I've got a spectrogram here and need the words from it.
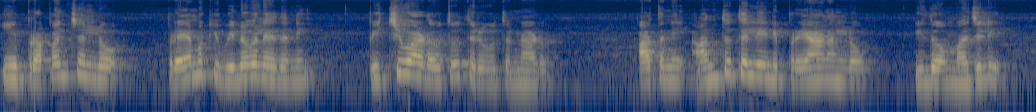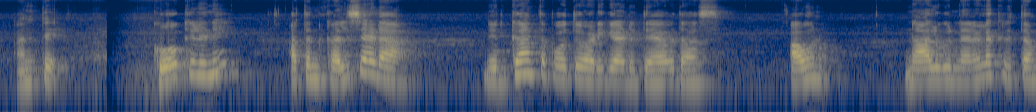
ఈ ప్రపంచంలో ప్రేమకి విలువ లేదని పిచ్చివాడవుతూ తిరుగుతున్నాడు. అతని అంతు తెలియని ప్రయాణంలో ఇదో మజిలి అంతే. కోకిలిని అతను కలిశాడా? నిర్ఘాంతపోతూ అడిగాడు దేవదాస్. అవును నాలుగు నెలల క్రితం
